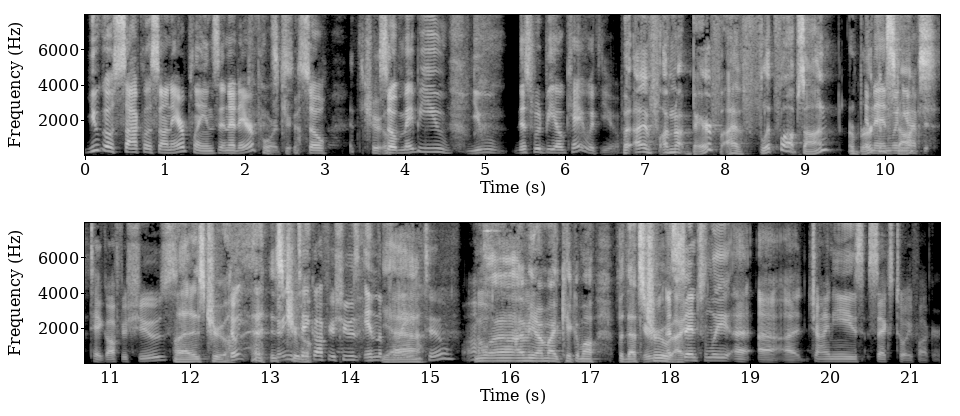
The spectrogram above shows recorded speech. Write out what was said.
you go sockless on airplanes and at airports so That's true. so maybe you you this would be okay with you but I've, I'm not barefoot. I have flip flops on or and then when you have to take off your shoes that is true. don't, that is don't true. you take off your shoes in the Yeah. plane too oh. Well, I mean, I might kick them off, but that's You're true. Essentially a, a, a Chinese sex toy fucker.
